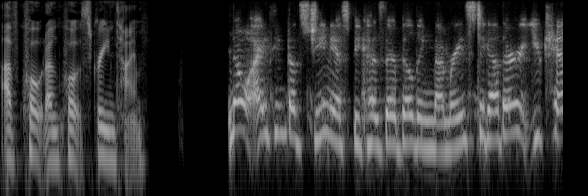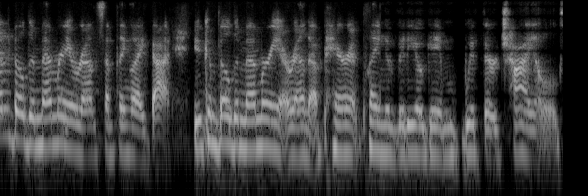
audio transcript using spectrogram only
of quote unquote screen time. No, I think that's genius because they're building memories together. You can build a memory around something like that. You can build a memory around a parent playing a video game with their child.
